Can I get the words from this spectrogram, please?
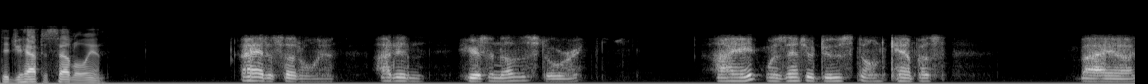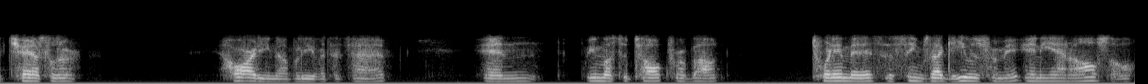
did you have to settle in? I had to settle in. I didn't. Here's another story. I was introduced on campus by uh, Chancellor Hardin, I believe, at the time, and we must have talked for about 20 minutes. It seems like he was from Indiana also,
